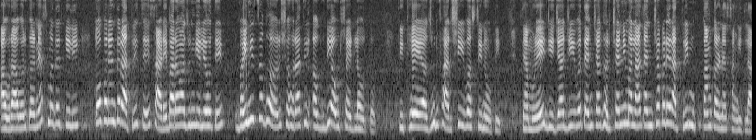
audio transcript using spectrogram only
आवरावर करण्यास मदत केली. तोपर्यंत रात्रीचे साडेबारा वाजून गेले होते. बहिणीचं घर शहरातील अगदी आउटसाईडला होतं. तिथे अजून फारशी वस्ती नव्हती. त्यामुळे जिजाजी व त्यांच्या घरच्यांनी मला त्यांच्याकडे रात्री मुक्काम करण्यास सांगितला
